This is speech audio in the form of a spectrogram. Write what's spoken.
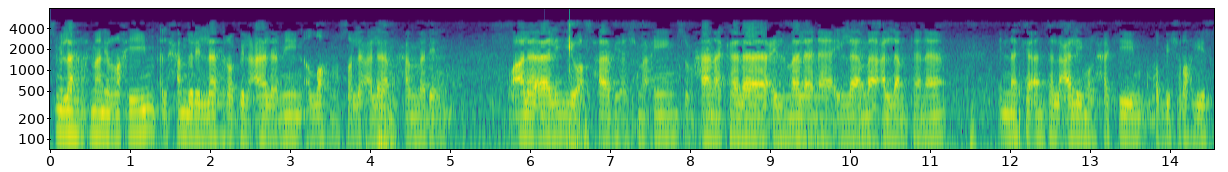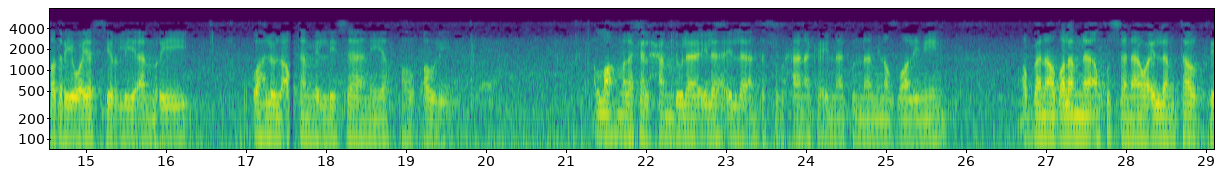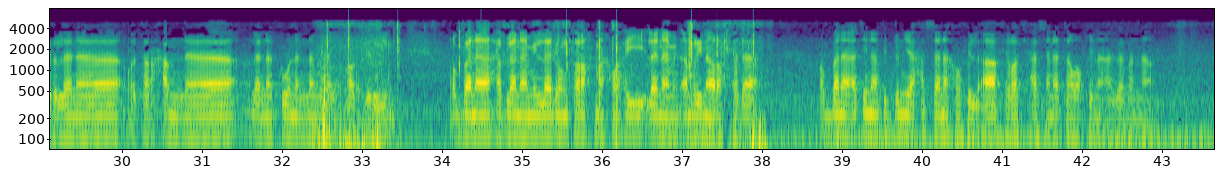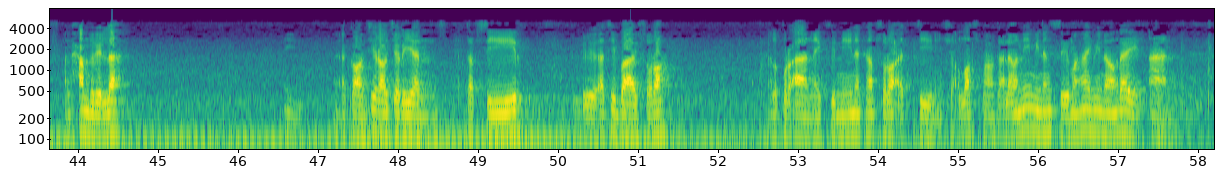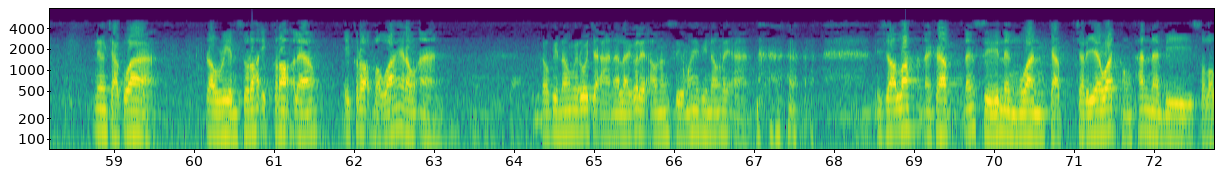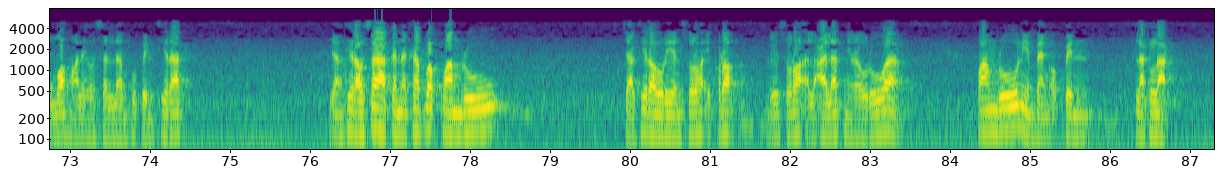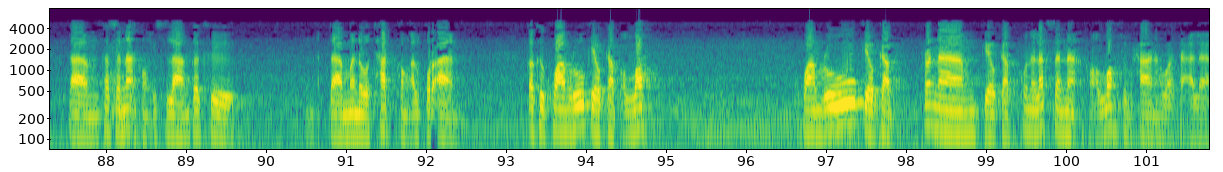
بسم الله الرحمن الرحيم الحمد لله رب العالمين اللهم صل على محمد وعلى آله وأصحابه أجمعين سبحانك لا علم لنا إلا ما علمتنا إنك أنت العليم الحكيم رب اشرح لي صدري ويسر لي أمري واهل العقدة من لساني يفقه قولي اللهم لك الحمد لا إله إلا أنت سبحانك إنا كنا من الظالمين ربنا ظلمنا أنفسنا وإن لم تغفر لنا وترحمنا لنكونن من الخاسرين ربنا هب لنا من لدنك رحمة وهيئ لنا من أمرنا رشدا ربنا أتنا في الدنيا حسنة وفي الآخرة حسنة وقنا عذاب النار الحمد لله ก่อนที่เราจะเรียนตัฟซีรหรืออธิบายสุร อัลกุรอานในคืนนี้นะครับสุรอัจจีนอินชาอัลลอฮฺสุบฮานตะแล้ววันนี้มีหนังสือมาให้พี่น้องได้อ่าน เนื่องจากว่าเราเรียนสุรอิกราะแล้ว อิกราะบอกว่าให้เราอ่านเราพี่น้องไม่รู้จะอ่านอะไร ก็เลยเอาหนังสือมาให้พี่น้องได้อ่านอินชาอัลลอฮ์นะครับ หนังสือหนึ่งวันกับจริยวัตรของท่านนาบีสุลต่านละฮ์อะลัยฮิวะสัลลัมผู้เป็นที่รัก อย่างที่เราทราบกันนะครับว่าความรู้ จากที่เราเรียนสุรอิกราะ หรือสุรอัลอาลักเนี่ยเรารู้ว่า ความรู้เนี่ยแบ่งออกเป็นหลักๆ ตามทัศนะของอิสลามก็คือ ตามมโนทัศน์ของอัลกุรอานก็คือความรู้เกี่ยวกับอัลลอฮ์ความรู้เกี่ยวกับพระนามเกี่ยวกับคุณลักษณะของอัลลอฮ์ سبحانه และ تعالى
